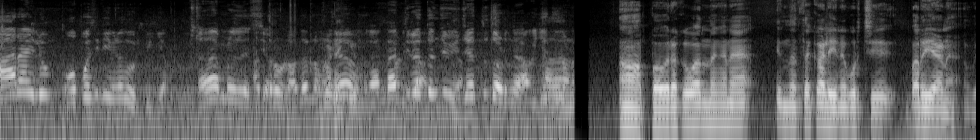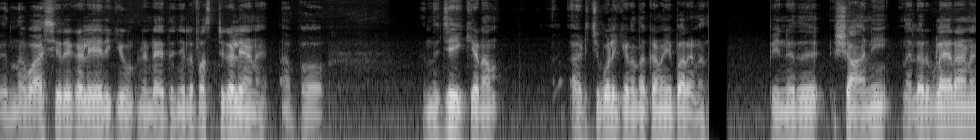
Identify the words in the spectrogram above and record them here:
ആരായാലും ഓപ്പോസിറ്റ് ടീമിനെ രണ്ടായിരത്തി ആ അപ്പോൾ അവരൊക്കെ വന്നിങ്ങനെ ഇന്നത്തെ കളീനെ കുറിച്ച് പറയാണ് ഇന്ന് വാശിയേറിയ കളിയായിരിക്കും രണ്ടായിരത്തഞ്ചിലെ ഫസ്റ്റ് കളിയാണ് അപ്പോൾ ഇന്ന് ജയിക്കണം അടിച്ചു പൊളിക്കണം എന്നൊക്കെയാണ് ഈ പറയണത് പിന്നെ ഇത് ഷാനി നല്ലൊരു പ്ലെയറാണ്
